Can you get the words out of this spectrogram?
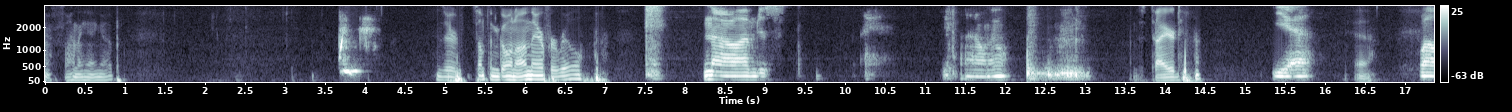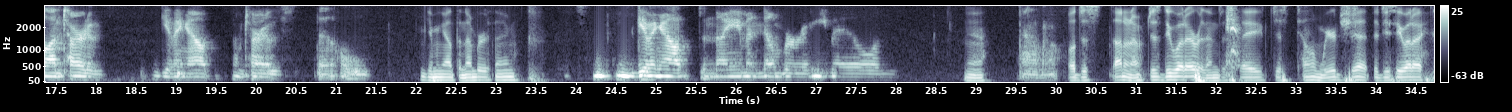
Finally hang up. Is there something going on there for real? No, I'm just, I don't know. I'm just tired. Yeah. yeah. Well, I'm tired of giving out. I'm tired of the whole Giving out the number thing. giving out the name and number and email and Yeah. I don't know. Well, just, I don't know. Just do whatever then. Just say, just tell them weird shit. Did you see what I,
